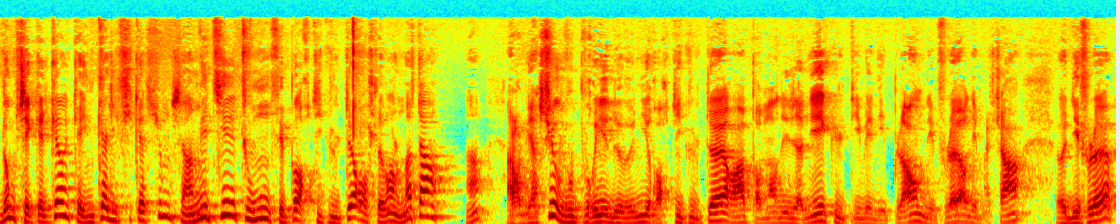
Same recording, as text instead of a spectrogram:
Donc c'est quelqu'un qui a une qualification, c'est un métier. Tout le monde ne fait pas horticulteur en se levant le matin. Hein. Alors bien sûr, vous pourriez devenir horticulteur hein, pendant des années, cultiver des plantes, des fleurs, des machins, euh, des fleurs,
